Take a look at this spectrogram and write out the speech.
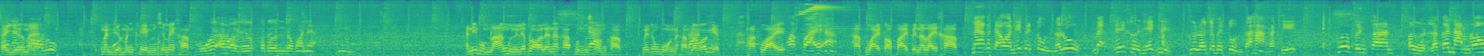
ใส่เยอะไหมพลูกมันเดี๋ยวมันเค็มใช่ไหมครับโอ้ยอร่อยเลยกระเดินออกมาเนี่ยอืมอันนี้ผมล้างมือเรียบร้อยแล้วนะครับคุณผู้ชมจ้ะครับ ไม่ต้องห่วงนะครับล้างเราก็เก็บพักไว้พักไว้อะพักไว้ต่อไปเป็นอะไรครับ แม่ก็จะเอาอันนี้ไปตุ๋นนะลูกแม่นี่คือเทคนิคคือเราจะไปตุ๋นกระหางกะทิ เพื่อเป็นการเปิดแล้วก็นำร่อง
